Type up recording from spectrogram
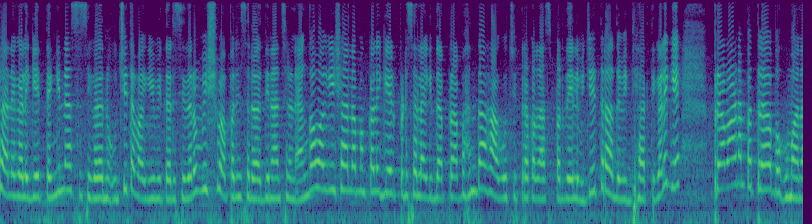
ಶಾಲೆಗಳಿಗೆ ತೆಂಗಿನ ಸಸಿಗಳನ್ನು ಉಚಿತವಾಗಿ ವಿತರಿಸಿದರು. ವಿಶ್ವ ಪರಿಸರ ದಿನಾಚರಣೆ ಅಂಗವಾಗಿ ಶಾಲಾ ಮಕ್ಕಳಿಗೆ ಏರ್ಪಡಿಸಲಾಗಿದ್ದ ಪ್ರಬಂಧ ಹಾಗೂ ಚಿತ್ರಕಲಾ ಸ್ಪರ್ಧೆಯಲ್ಲಿ ವಿಜೇತರಾದ ವಿದ್ಯಾರ್ಥಿಗಳಿಗೆ ಪ್ರಮಾಣ ಪತ್ರ ಬಹುಮಾನ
